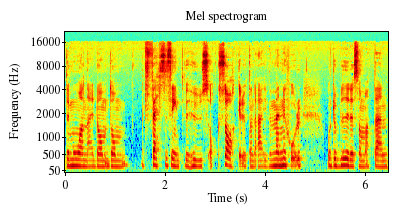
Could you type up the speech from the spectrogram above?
demoner, de, de fäster sig inte vid hus och saker utan det är ju vid människor. Och då blir det som att den,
